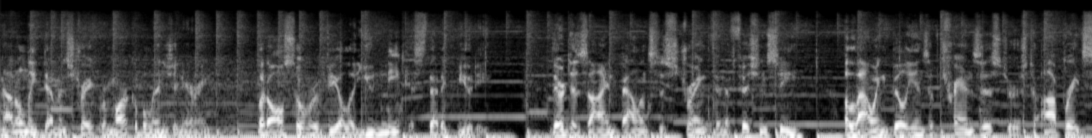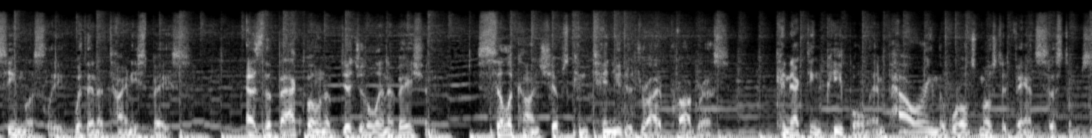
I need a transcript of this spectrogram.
not only demonstrate remarkable engineering, but also reveal a unique aesthetic beauty. Their design balances strength and efficiency, allowing billions of transistors to operate seamlessly within a tiny space. As the backbone of digital innovation, silicon chips continue to drive progress, connecting people and powering the world's most advanced systems.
